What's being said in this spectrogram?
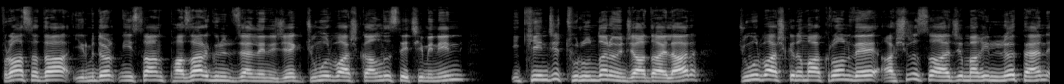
Fransa'da 24 Nisan pazar günü düzenlenecek Cumhurbaşkanlığı seçiminin ikinci turundan önce adaylar Cumhurbaşkanı Macron ve aşırı sağcı Marine Le Pen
